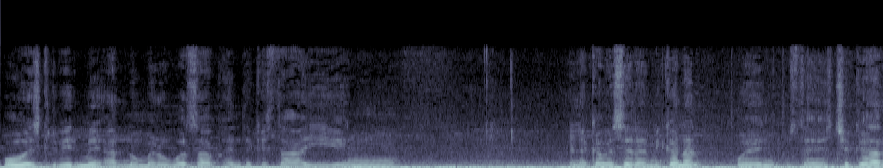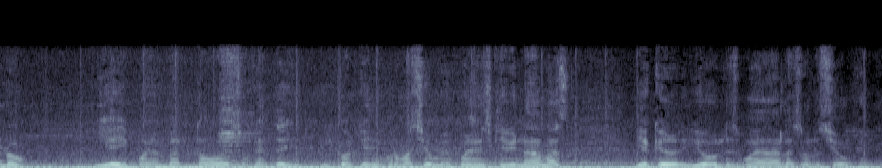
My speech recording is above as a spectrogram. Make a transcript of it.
o escribirme al número WhatsApp, gente, que está ahí en, en la cabecera de mi canal. Pueden ustedes chequearlo y ahí pueden ver todo eso gente y cualquier información me pueden escribir nada más ya que yo les voy a dar la solución gente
